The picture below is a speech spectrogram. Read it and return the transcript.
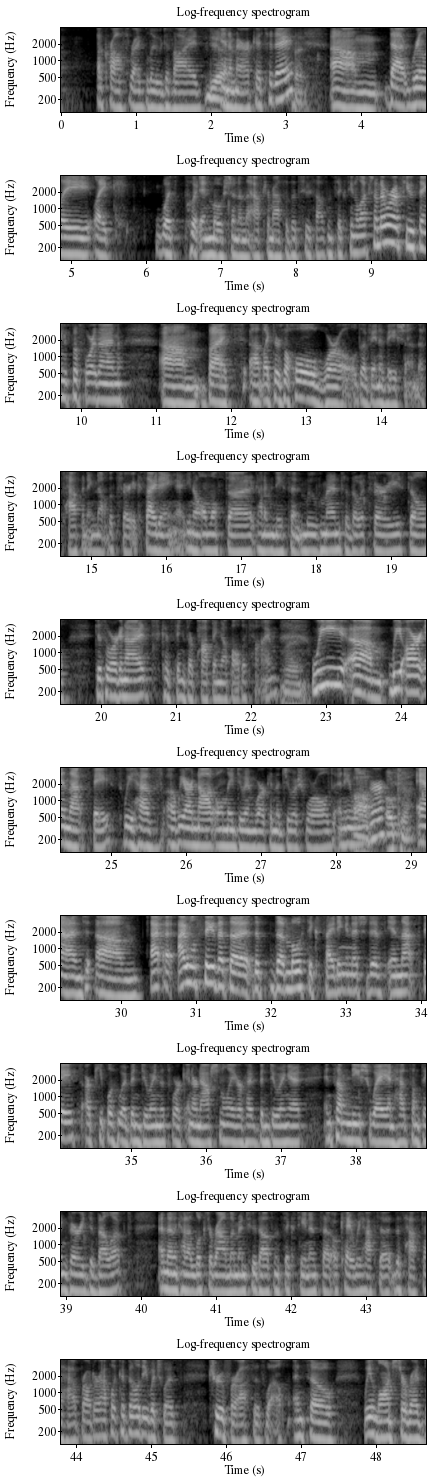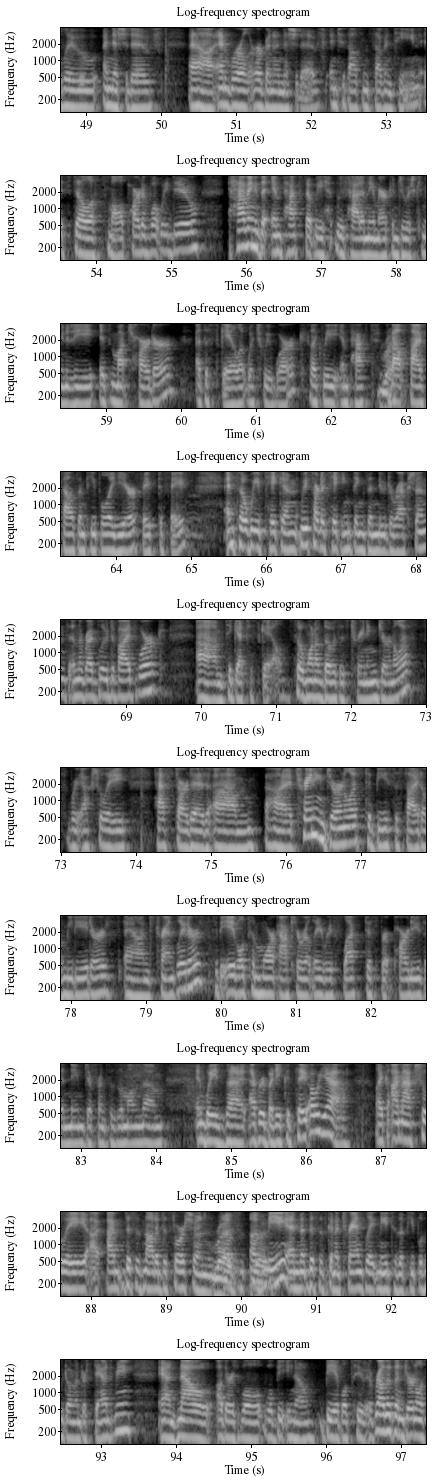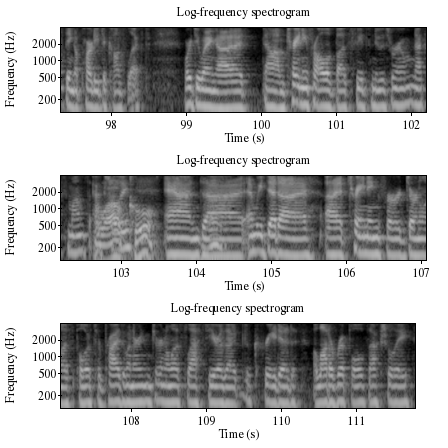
across red blue divides Yeah. in America today. Right. Um, that really like was put in motion in the aftermath of the 2016 election. There were a few things before then. Um, but uh, like there's a whole world of innovation that's happening now that's very exciting. You know, almost a kind of nascent movement, though it's very still disorganized because things are popping up all the time. Right. We um, we are in that space. We have uh, we are not only doing work in the Jewish world any longer. okay. And um, I, I I will say that the, the the most exciting initiatives in that space are people who had been doing this work internationally or had been doing it in some niche way and had something very developed and then kind of looked around them in 2016 and said, okay, we have to, this has to have broader applicability, which was true for us as well. And so we launched a red blue initiative uh, and rural urban initiative in 2017. It's still a small part of what we do. Having the impact that we, we've had in the American Jewish community is much harder at the scale at which we work. Like we impact about 5,000 people a year face to face. And so we've taken, we started taking things in new directions in the red blue divides work um, to get to scale. So one of those is training journalists. We actually have started um, uh, training journalists to be societal mediators and translators to be able to more accurately reflect disparate parties and name differences among them in ways that everybody could say, "Oh yeah." Like I'm actually, I, I'm. This is not a distortion Right, of, of right. me, and that this is going to translate me to the people who don't understand me. And now others will will be, you know, be able to rather than journalists being a party to conflict, we're doing a um, training for all of BuzzFeed's newsroom next month. Actually, wow, cool. And nice. uh, and we did a, a, training for journalists, Pulitzer Prize winning journalists last year that created a lot of ripples actually.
